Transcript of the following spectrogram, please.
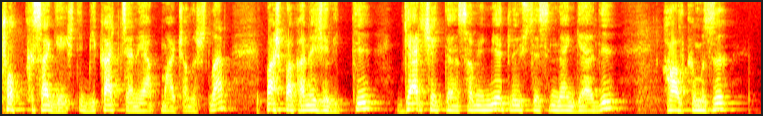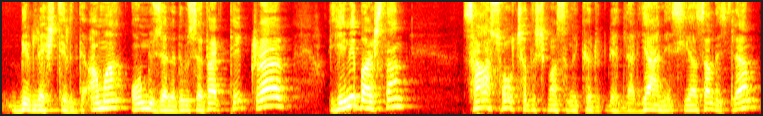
çok kısa geçti. Birkaç sene yapmaya çalıştılar. Başbakan Ecevit'ti. Gerçekten samimiyetle üstesinden geldi. Halkımızı birleştirdi. Ama onun üzerine de bu sefer tekrar yeni baştan sağ sol çatışmasını körüklediler. Yani siyasal İslam,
